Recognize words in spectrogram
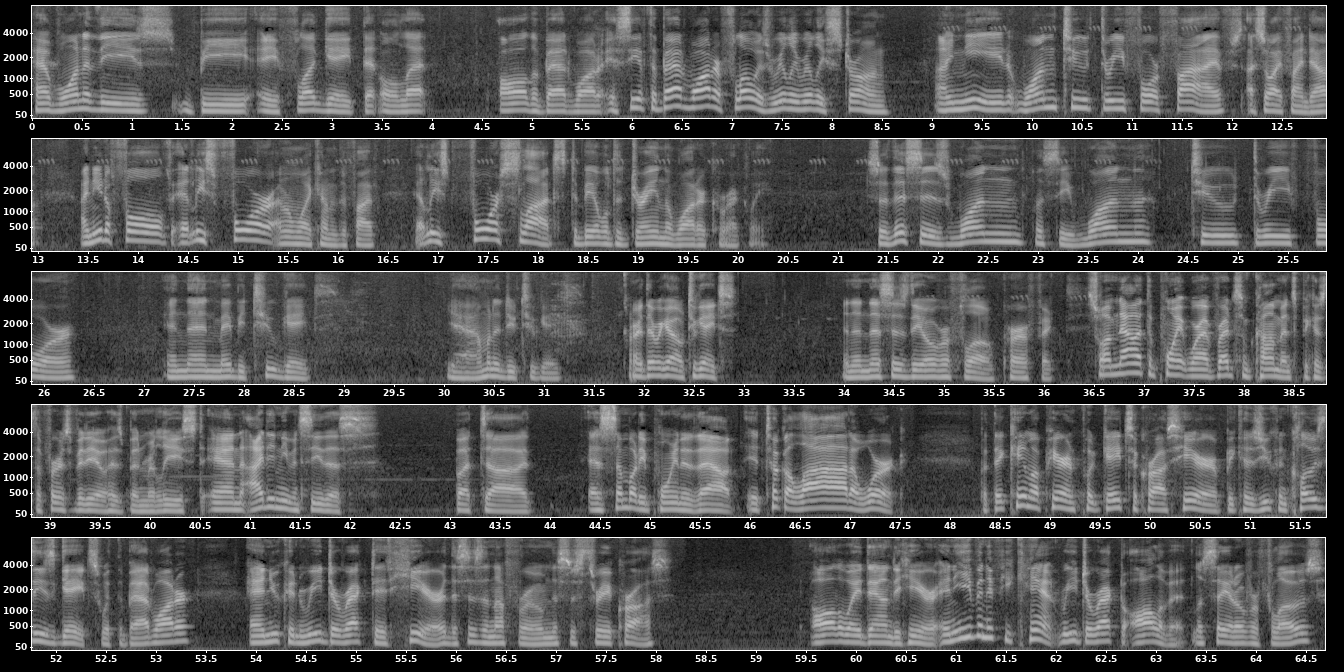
have one of these be a floodgate that will let all the bad water. See, if the bad water flow is really, really strong, I need one, two, three, four, five. Uh, so I find out. I need a full, at least four, I don't know why I counted to five, at least four slots to be able to drain the water correctly. So this is one, let's see, one, two, three, four, and then maybe two gates. Yeah, I'm going to do two gates. All right, there we go, two gates. And then this is the overflow. Perfect. So I'm now at the point where I've read some comments because the first video has been released and I didn't even see this. But uh, as somebody pointed out, it took a lot of work. But they came up here and put gates across here because you can close these gates with the bad water and you can redirect it here. This is enough room. This is three across. All the way down to here. And even if you can't redirect all of it, let's say it overflows,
